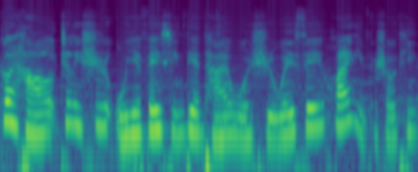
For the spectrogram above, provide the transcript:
各位好，这里是午夜飞行电台，我是 VC，欢迎你的收听。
